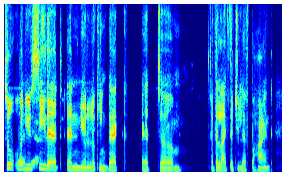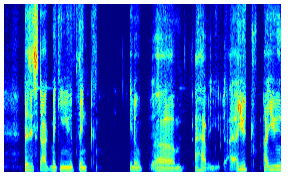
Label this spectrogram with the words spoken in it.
So when you yeah. see that and you're looking back at um, at the life that you left behind, does it start making you think? You know, um, I have. Are you are you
